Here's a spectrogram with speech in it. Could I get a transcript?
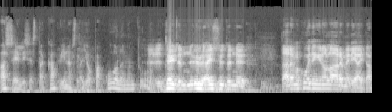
aseellisesta kapinasta jopa kuoleman tuomion. Teidän ylhäisyytenne... Taidamme kuitenkin olla armeliaita.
